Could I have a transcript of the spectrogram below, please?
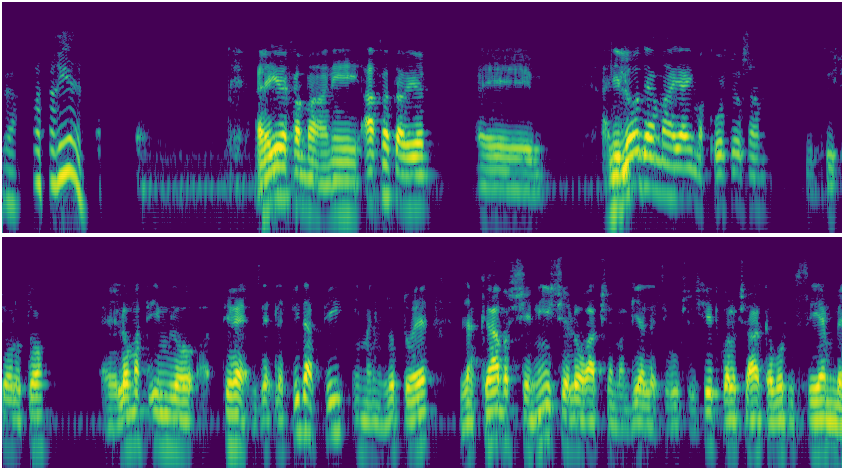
ואחלת אריאל. אני אגיד לך מה, אני אחלת אריאל, אני לא יודע מה היה עם הכושר שם, צריך לשאול אותו. אה, לא מתאים לו, תראה, זה, לפי דעתי, אם אני לא טועה, זה הקרב השני שלו רק שמגיע לסיבוב שלישי, את כל שאר הקרבות הוא סיים ב,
